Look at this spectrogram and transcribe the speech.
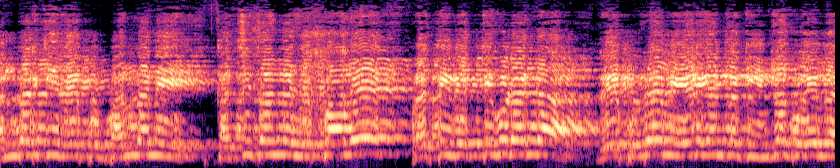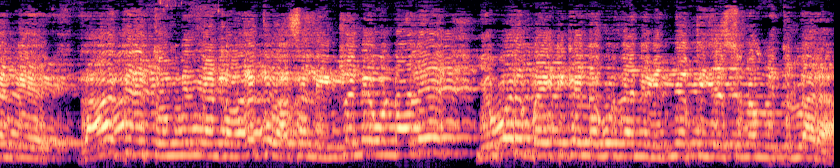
అందరికీ రేపు బంద్ అని ఖచ్చితంగా చెప్పాలి. ప్రతి వ్యక్తి కూడా రేపు ఉదయం ఏడు గంటలకు ఇంట్లో పోయిందంటే రాత్రి తొమ్మిది గంటల వరకు అసలు ఇంట్లోనే ఉండాలి. ఎవరు బయటికి వెళ్ళకూడదు అని విజ్ఞప్తి చేస్తున్నాం మిత్రులారా.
